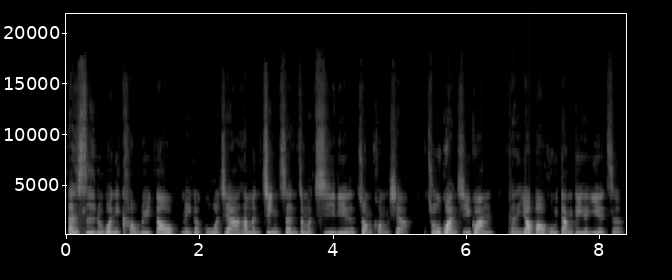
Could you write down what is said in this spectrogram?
但是如果你考虑到每个国家他们竞争这么激烈的状况下，主管机关可能要保护当地的业者，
